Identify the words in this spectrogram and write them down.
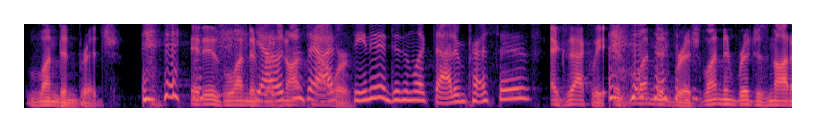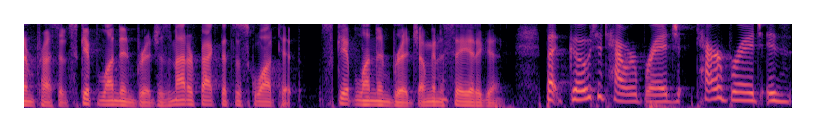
London Bridge. it is London yeah, I Bridge, was not say Tower. I've seen it. It didn't look that impressive. Exactly. It's London Bridge. London Bridge is not impressive. Skip London Bridge. As a matter of fact, that's a squad tip. Skip London Bridge. I'm going to say it again. But go to Tower Bridge. Tower Bridge is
